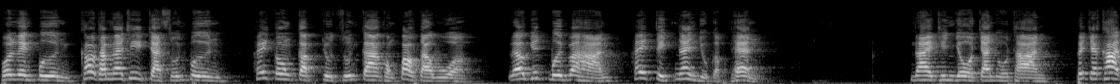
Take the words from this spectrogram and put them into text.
พลเล็งปืนเข้าทำหน้าที่จัดศูนย์ปืน ให้ตรงกับจุดศูนย์กลางของเป้าตาวัว แล้วยึดปืนประหารให้ติดแน่นอยู่กับแท่นนายทินโยจันโอทาน เพชฌฆาต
